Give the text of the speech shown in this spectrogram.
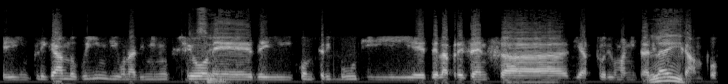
implicando quindi una diminuzione sì. dei contributi e della presenza di attori umanitari lei, sul campo.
